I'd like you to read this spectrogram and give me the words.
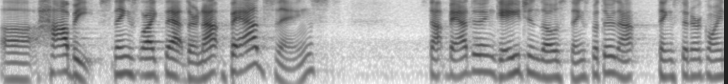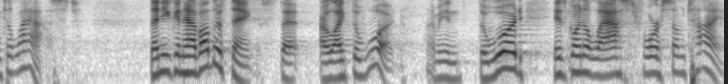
uh, hobbies, things like that, they're not bad things. It's not bad to engage in those things, but they're not things that are going to last. Then you can have other things that are like the wood. I mean, the wood is going to last for some time.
